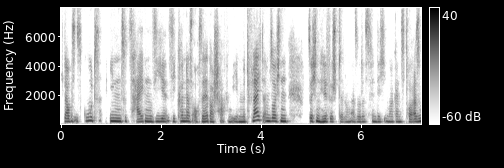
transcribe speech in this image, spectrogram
ich glaube, es ist gut, ihnen zu zeigen, sie, sie können das auch selber schaffen, eben mit vielleicht einem solchen, solchen Hilfestellung. Also das finde ich immer ganz toll. Also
